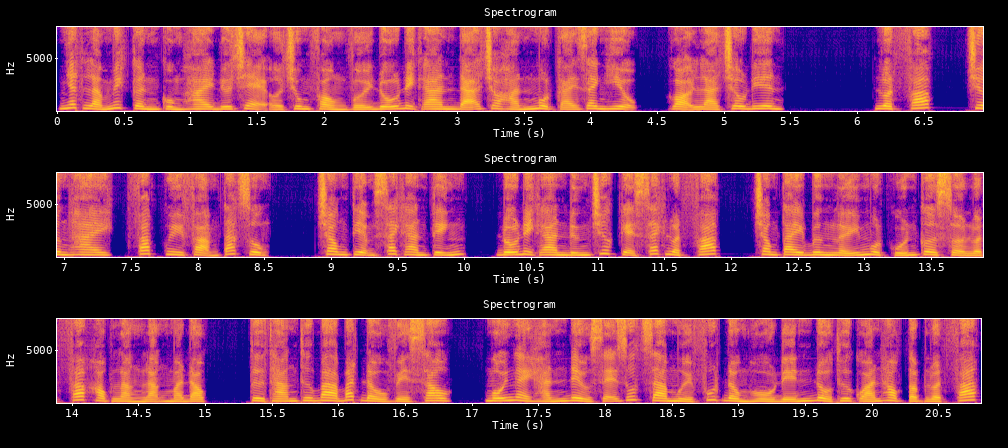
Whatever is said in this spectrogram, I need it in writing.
nhất là Micken cùng hai đứa trẻ ở chung phòng với Đỗ Địch An đã cho hắn một cái danh hiệu, gọi là Châu Điên. Luật pháp, chương 2, pháp quy phạm tác dụng. Trong tiệm sách an tính, Đỗ Địch An đứng trước kệ sách luật pháp, trong tay bưng lấy một cuốn cơ sở luật pháp học lẳng lặng mà đọc, từ tháng thứ ba bắt đầu về sau, mỗi ngày hắn đều sẽ rút ra 10 phút đồng hồ đến đồ thư quán học tập luật pháp,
